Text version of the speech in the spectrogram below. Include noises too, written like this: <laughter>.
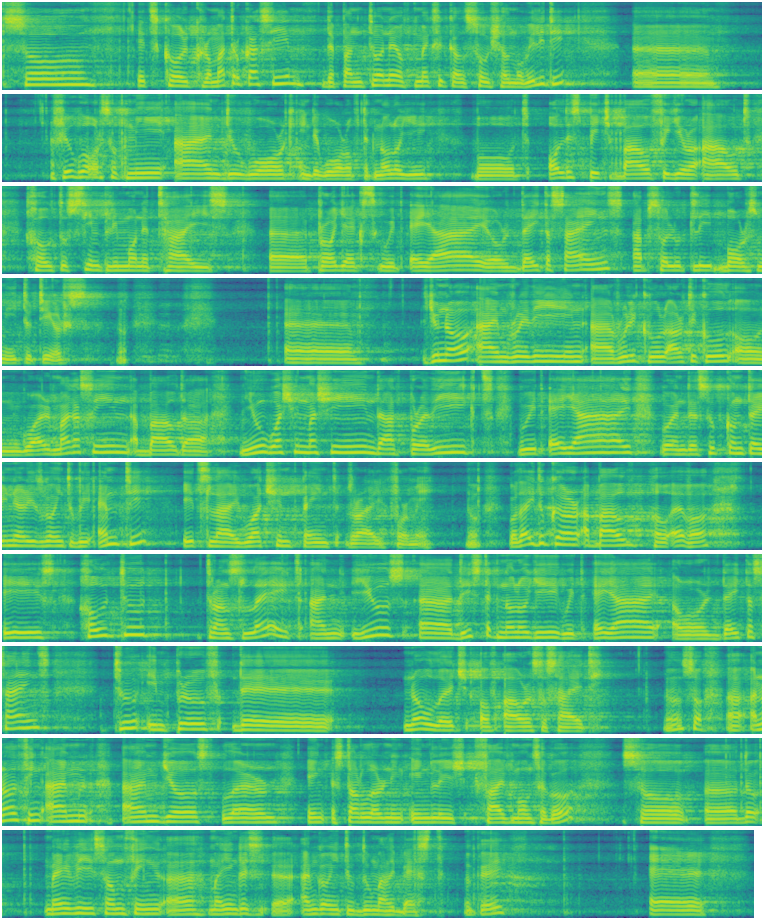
So it's called Chromatocracy, the Pantone of Mexican Social Mobility. Uh, a few words of me, I do work in the world of technology, but all the speech about figure out how to simply monetize uh, projects with AI or data science absolutely bores me to tears. Uh, you know, I'm reading a really cool article on Wired magazine about a new washing machine that predicts with AI when the subcontainer is going to be empty. It's like watching paint dry for me. No? What I do care about, however, is how to translate and use uh, this technology with AI or data science to improve the knowledge of our society. No? So uh, another thing, I'm I'm just learn start learning English five months ago. So uh, the, maybe something uh, my English uh, I'm going to do my best. Okay. Uh,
